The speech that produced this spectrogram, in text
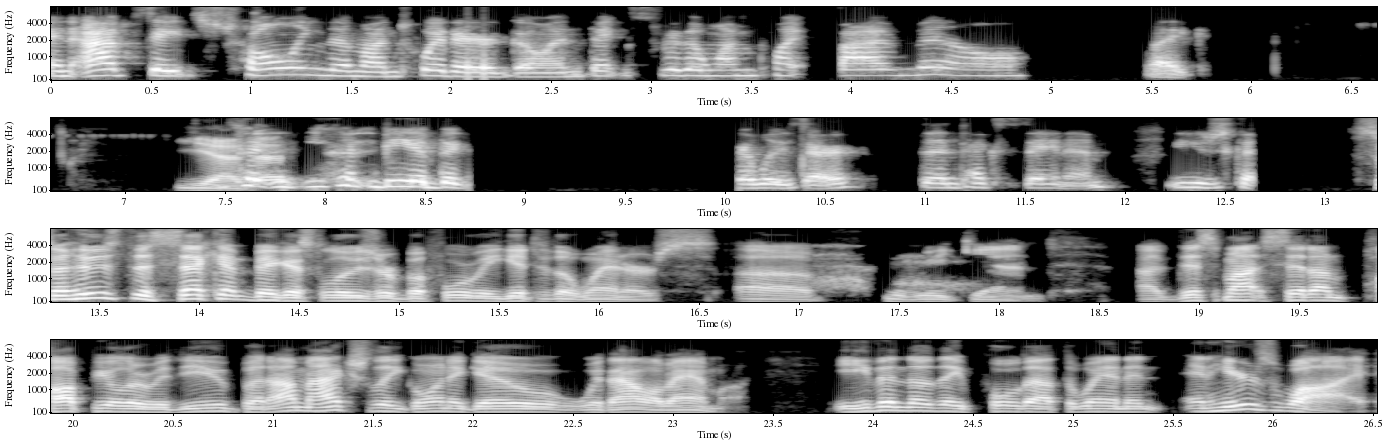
And App State's trolling them on Twitter, going, thanks for the 1.5 mil. Like, yeah, you couldn't, that... you couldn't be a bigger loser than Texas A&M. You just couldn't. So, who's the second biggest loser before we get to the winners of the weekend? Uh, this might sit unpopular with you, but I'm actually going to go with Alabama, even though they pulled out the win. And and here's why.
